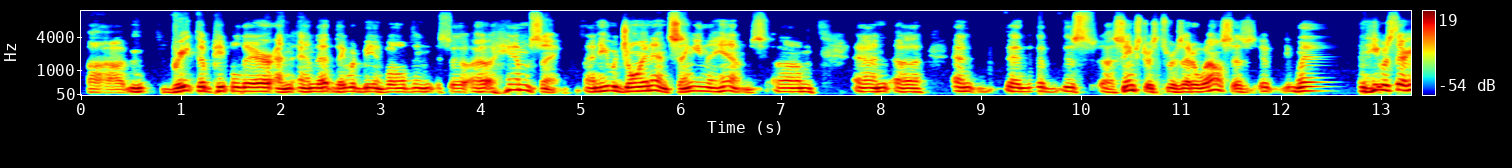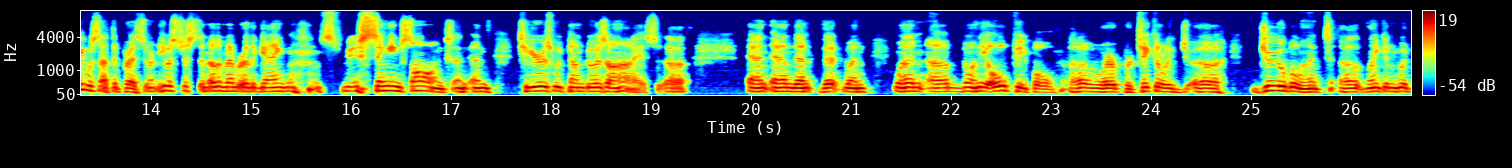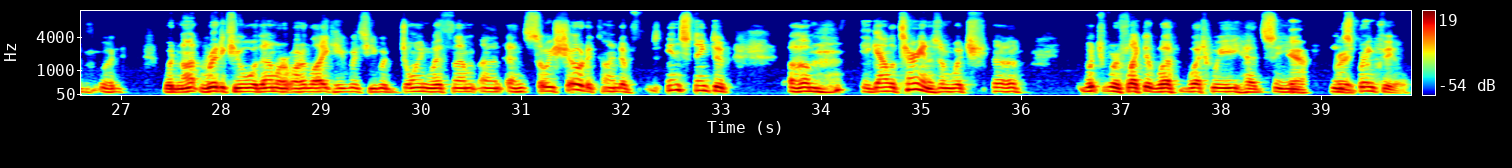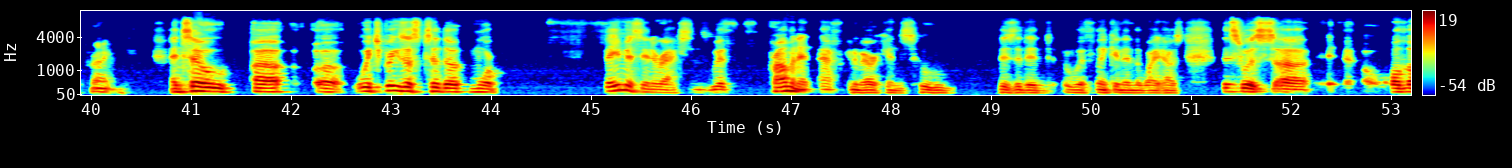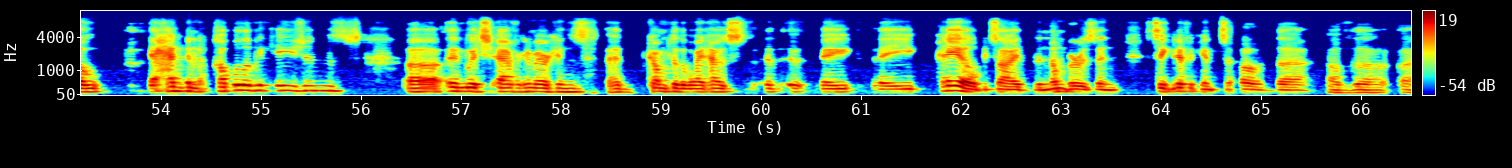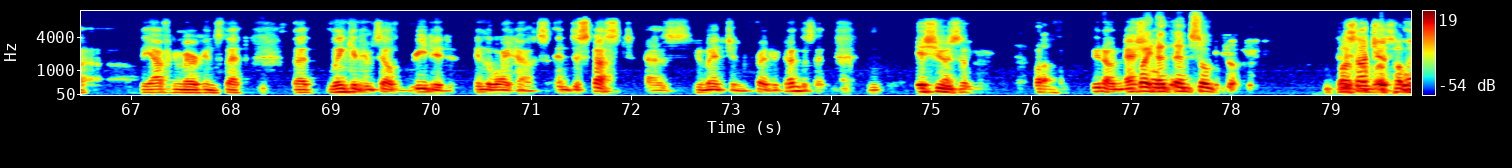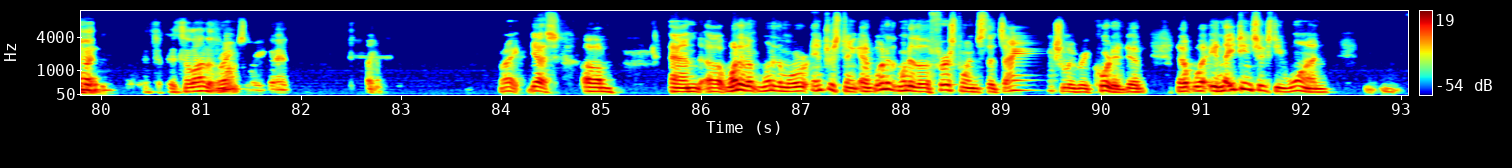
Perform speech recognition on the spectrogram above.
uh, greet the people there, and and that they would be involved in a hymn sing, and he would join in singing the hymns, um, and uh, and then the, this seamstress Rosetta Wells says it, when and he was there. He was not the president. He was just another member of the gang singing songs, and, and tears would come to his eyes. Uh, and and then that when when uh, when the old people uh, were particularly uh, jubilant, uh, Lincoln would would would not ridicule them or, or like he would he would join with them, and, and so he showed a kind of instinctive um, egalitarianism, which uh, which reflected what what we had seen Yeah, in right. Springfield, right? And so, uh, uh, which brings us to the more famous interactions with prominent African Americans who visited with Lincoln in the White House. This was, uh, although there had been a couple of occasions uh, in which African Americans had come to the White House, uh, they they pale beside the numbers and significance of the of the uh, the African Americans that that Lincoln himself greeted in the White House and discussed, as you mentioned, Frederick Douglass issues of, of, you know, national. Right, and, and so. It's not just public- one. It's, it's a lot of them. Right. sorry. Go ahead. Right. Yes. Um, and uh, one of the one of the more interesting and one of the, one of the first ones that's actually recorded. Uh, now, in 1861,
